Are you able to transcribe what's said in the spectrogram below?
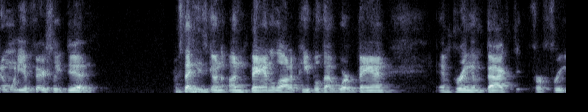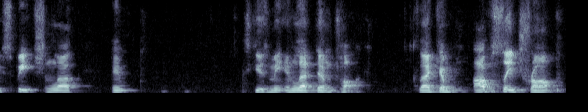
and when he officially did, was that he's going to unban a lot of people that were banned and bring them back for free speech and love and excuse me and let them talk. Like um, obviously Trump,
